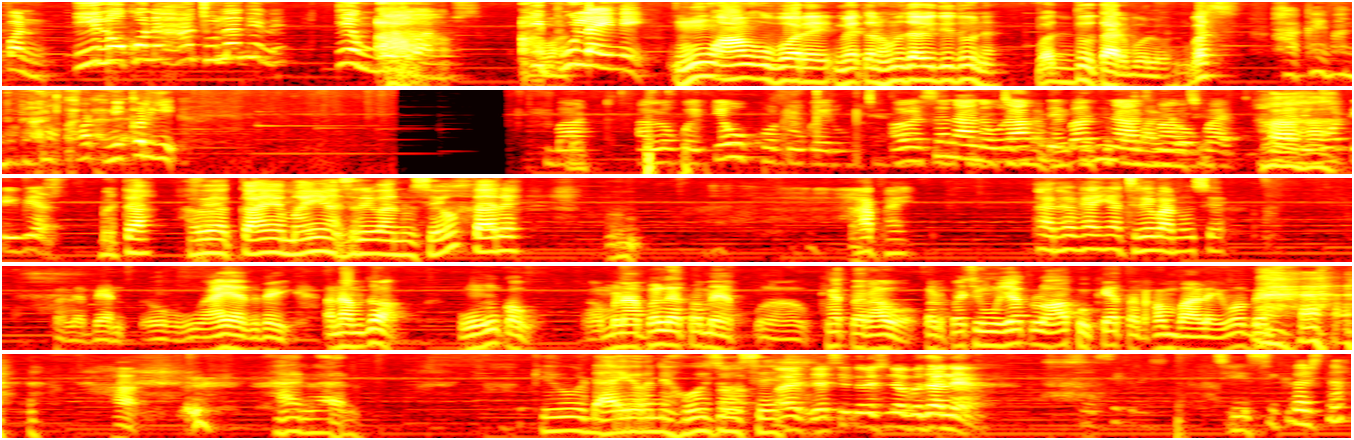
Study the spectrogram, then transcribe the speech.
પણ ઈ લોકોને સાચું લાગે ને એમ બોલવાનું છે. ઈ ભૂલાય નહીં. હું આમ ઊભો રહે મેં તને સમજાવી દીધું ને બધું તાર બોલવાનું બસ. હા કઈ વાંધો ના ખોટ નીકળીએ. બાટ આ લોકોએ કેવું ખોટું કર્યું? હવે છે ને આનો રાખડી બાંધીને આજ મારો ભાઈ. હા, હા. મોટી બેન. બેટા હવે કાયમ અહીંયા જ રહેવાનું છે હો તારે. હા ભાઈ. તારે હવે અહીંયા જ રહેવાનું છે. ભલે બેન હું અહીંયા જ રહી. અને આમ જો હું શું કહું? હમણાં ભલે તમે ખેતર આવો પણ પછી હું એકલો આખું ખેતર સંભાળે હો બેન. હા. હારું હારું. કેવો ડાયો ને હોજો છે. જય શ્રી કૃષ્ણ બધાને. જય શ્રી કૃષ્ણ.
